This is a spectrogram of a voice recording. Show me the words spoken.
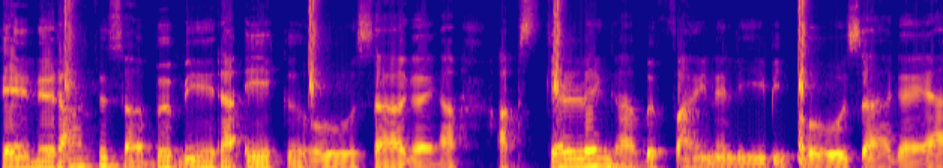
दिन रात सब मेरा एक हो सा गया। अब स्किलिंग अब फाइनली भी हो सा गया।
